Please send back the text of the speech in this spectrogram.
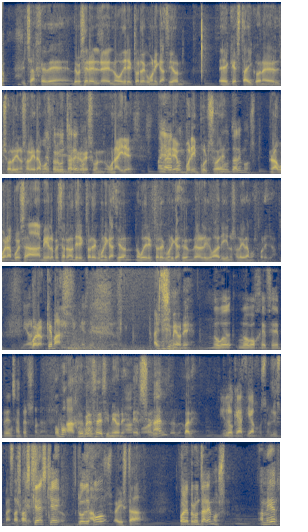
Fichaje de. Debe ser el, el nuevo director de comunicación eh, que está ahí con el Cholo y nos alegramos. Le preguntaremos. Creo que es un, un aire. Mañana aire, un buen impulso, le ¿eh? preguntaremos. Enhorabuena pues a Miguel López Serrano, director de comunicación, nuevo director de comunicación de la Liga de Madrid y nos alegramos por ello. Bueno, ¿qué más? A este Simeone. Nuevo, nuevo jefe de prensa personal. ¿Cómo? Ah, jefe de prensa de Simeone. ¿Personal? Vale. Y lo que hacía José Luis Pasquez. Pasquez, es que lo dejó. Ah, pues ahí está. Pues le preguntaremos a Miguel.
